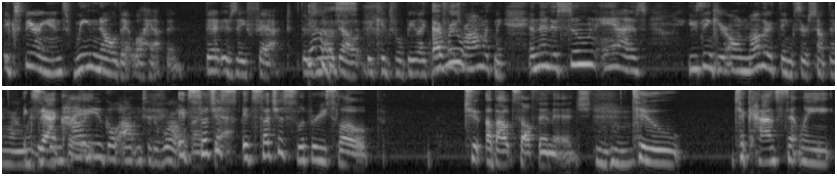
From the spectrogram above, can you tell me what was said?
experience, we know that will happen. That is a fact. There's no doubt the kids will be like, "What Every- wrong with me?" And then as soon as you think your own mother thinks there's something wrong with you, then how do you go out into the world? it's like such a that? s- it's such a slippery slope to about self-image Mm-hmm. to to constantly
